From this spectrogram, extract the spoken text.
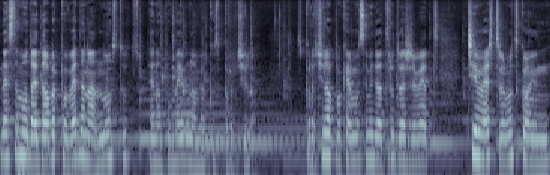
ne samo da je dobro povedana, nos tudi eno pomembno veliko sporočilo. Sporočilo, po katerem se mi da truditi živeti čim več trenutkov in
